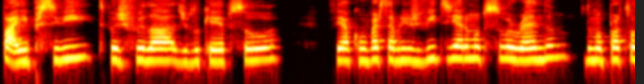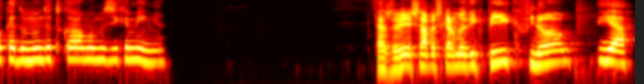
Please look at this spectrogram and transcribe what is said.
Pá, e percebi, depois fui lá, desbloqueei a pessoa, fui à conversa, abri os vídeos e era uma pessoa random, de uma parte qualquer do mundo, a tocar uma música minha. Estás a ver? Achavas que era uma dick pic, final. Yeah.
